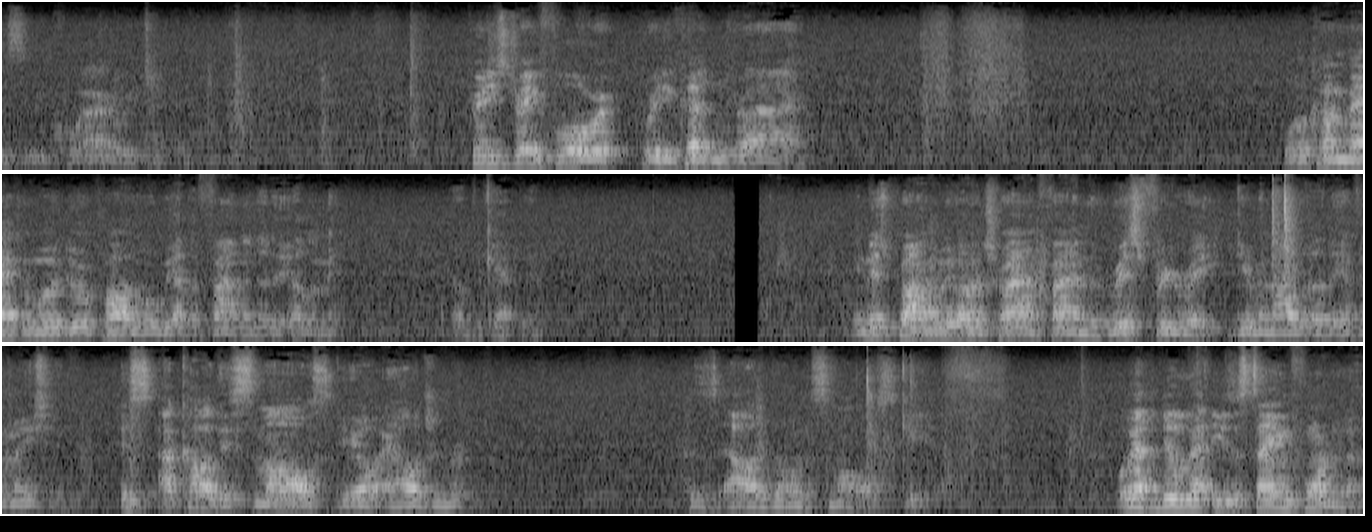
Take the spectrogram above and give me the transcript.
is required return. Pretty straightforward, pretty cut and dry. We'll come back and we'll do a problem where we have to find another element of the CAPM. In this problem, we're going to try and find the risk-free rate, given all the other information. It's, I call this small scale algebra, because it's always on a smaller scale. What we have to do, we have to use the same formula.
